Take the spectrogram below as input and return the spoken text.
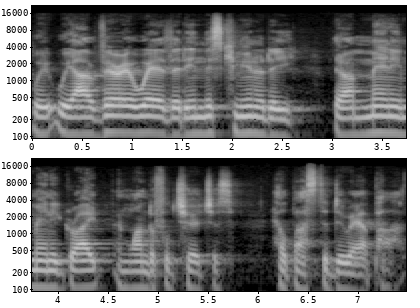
we, we are very aware that in this community there are many, many great and wonderful churches. Help us to do our part.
